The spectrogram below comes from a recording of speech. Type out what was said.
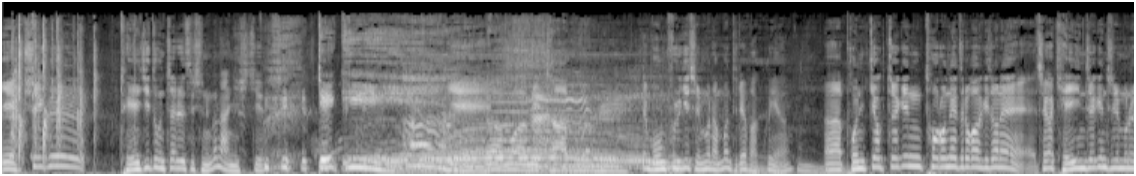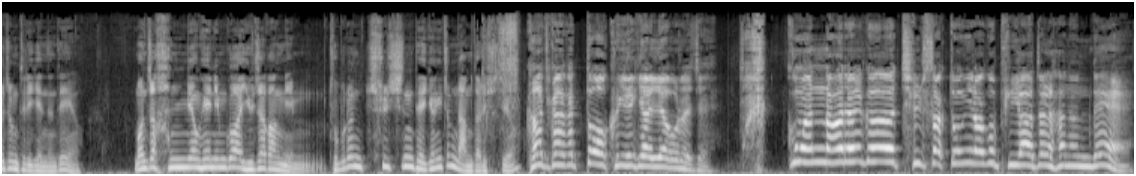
예, 혹시 그 돼지 돈자를 쓰시는 건 아니시죠? 떼끼 예. 나무아미타불 몸풀기 질문 한번 드려봤고요. 아, 본격적인 토론에 들어가기 전에 제가 개인적인 질문을 좀 드리겠는데요. 먼저 한명회님과 유자광님 두 분은 출신 배경이 좀 남다르시죠? 가지가 또 그 얘기하려고 그러지 자꾸만 나를 그 칠삭동이라고 비하들 하는데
